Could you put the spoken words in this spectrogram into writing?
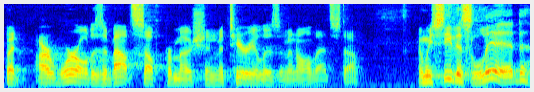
But our world is about self promotion, materialism, and all that stuff. And we see this lid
